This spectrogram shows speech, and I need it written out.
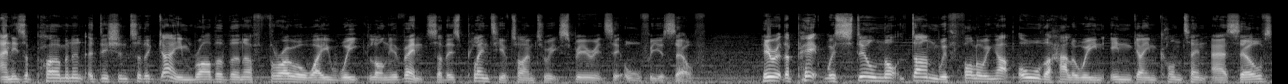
and is a permanent addition to the game rather than a throwaway week long event so there's plenty of time to experience it all for yourself. Here at the pit we're still not done with following up all the Halloween in-game content ourselves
